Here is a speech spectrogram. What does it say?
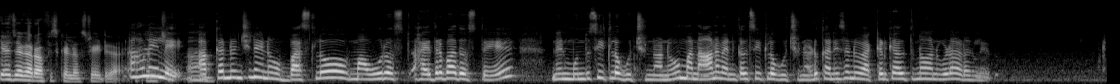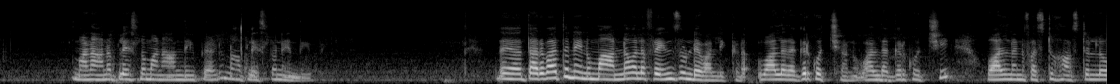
తేజ గారి ఆఫీస్కి వెళ్ళావు లేలే అక్కడ నుంచి నేను బస్లో మా ఊరు వస్తే హైదరాబాద్ వస్తే నేను ముందు సీట్లో కూర్చున్నాను మా నాన్న వెనకాల సీట్లో కూర్చున్నాడు కనీసం నువ్వు ఎక్కడికి వెళ్తున్నావు అని కూడా అడగలేదు. మా నాన్న ప్లేస్లో మా నాన్న దిగిపోయాడు నా ప్లేస్లో నేను దిగిపోయాను. తర్వాత నేను మా అన్న వాళ్ళ ఫ్రెండ్స్ ఉండేవాళ్ళు ఇక్కడ. వాళ్ళ దగ్గరకు వచ్చాను. వాళ్ళ దగ్గరకు వచ్చి వాళ్ళు నన్ను ఫస్ట్ హాస్టల్లో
